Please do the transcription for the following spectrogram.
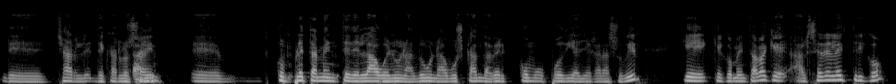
de, Charle- de Carlos Sainz. Sainz, eh, completamente de lado en una duna, buscando a ver cómo podía llegar a subir, que, que comentaba que al ser eléctrico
